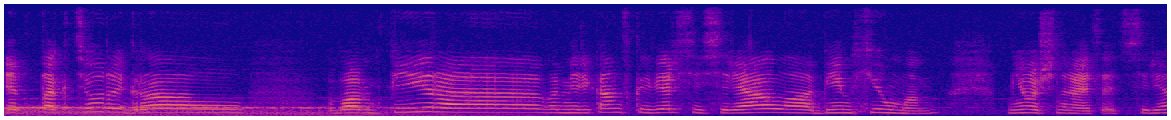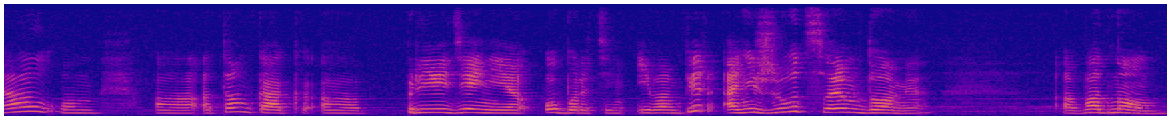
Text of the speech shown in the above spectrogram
этот актер играл вампира в американской версии сериала Being Human. Мне очень нравится этот сериал. Он э, о том, как э, привидение, оборотень и вампир, они живут в своем доме. Э, в одном.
